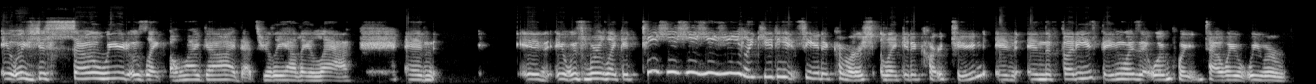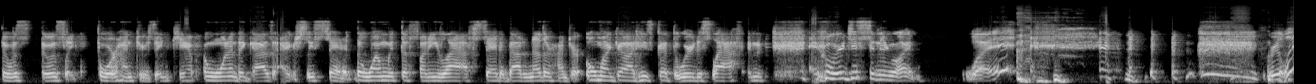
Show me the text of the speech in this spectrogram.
it was just so weird. It was like, oh my God, that's really how they laugh. And it, it was more like a tee hee hee hee like you'd see in a commercial, like in a cartoon. And and the funniest thing was at one point in time we, we were there was there was like four hunters in camp, and one of the guys actually said the one with the funny laugh said about another hunter, "Oh my god, he's got the weirdest laugh," and and we're just sitting there going, "What?" really?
